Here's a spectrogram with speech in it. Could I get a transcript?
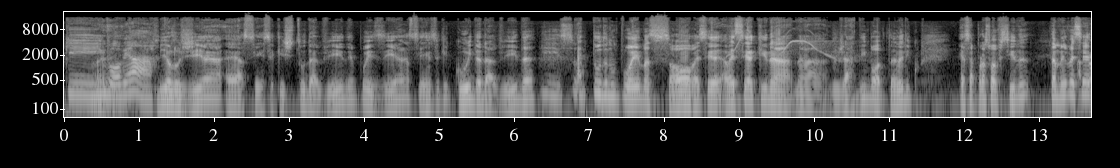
que Olha envolvem a arte. Biologia é a ciência que estuda a vida e poesia é a ciência que cuida da vida. Isso. É tudo num poema só. Vai ser, vai ser aqui na, na- no Jardim Botânico. Essa próxima oficina também vai A ser aqui,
